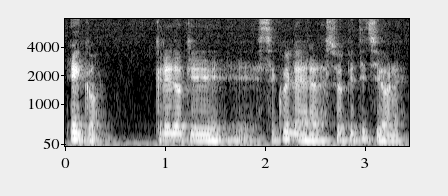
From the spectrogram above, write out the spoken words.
Ecco credo che eh, se quella era la sua petizione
